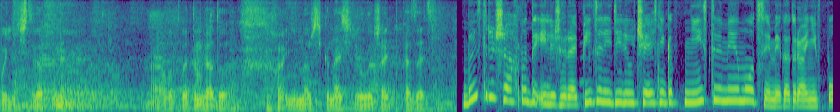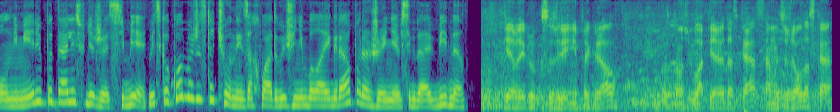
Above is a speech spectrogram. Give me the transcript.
были четвертыми. Вот в этом году немножечко начали улучшать показатели. Быстрые шахматы или же рапид зарядили участников неистовыми эмоциями, которые они в полной мере пытались удержать себе. Ведь какой бы ожесточенной и захватывающей ни была игра, поражение всегда обидно. Первую игру, к сожалению, проиграл, потому что была первая доска, самая тяжелая доска.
